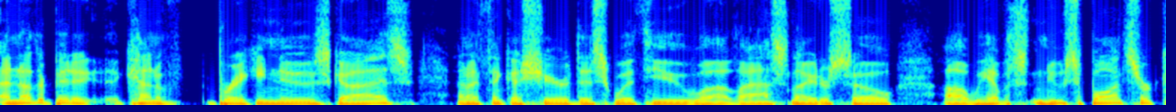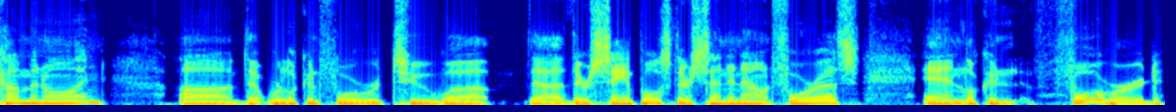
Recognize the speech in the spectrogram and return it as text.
another bit of kind of breaking news, guys, and I think I shared this with you uh, last night or so. Uh, we have a new sponsor coming on uh, that we're looking forward to uh, uh, their samples they're sending out for us and looking forward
